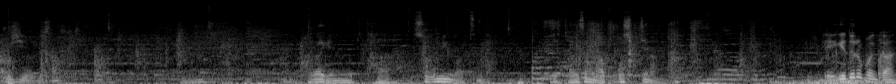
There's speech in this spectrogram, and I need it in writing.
굳이 여기서? 음. 바닥에 있는 것도 다 소금인 것 같은데. 이제 더 이상 맛보고 싶진 않고. 얘기 들어보니까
